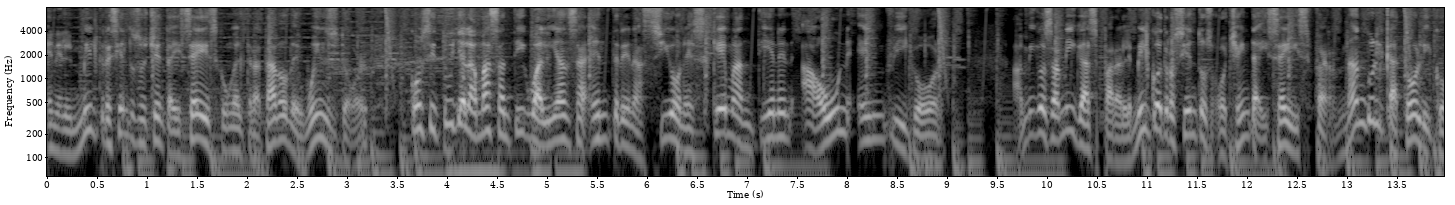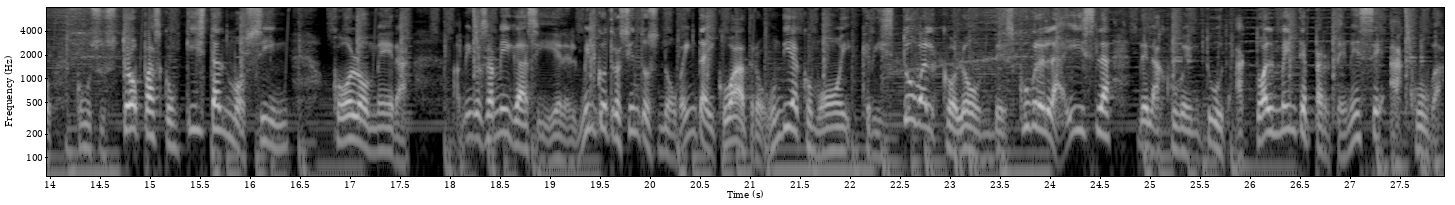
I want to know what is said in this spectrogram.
en el 1386 con el Tratado de Windsor, constituye la más antigua alianza entre naciones que mantienen aún en vigor. Amigos, amigas, para el 1486, Fernando el Católico con sus tropas conquistan Mocín, Colomera, Amigos, amigas, y en el 1494, un día como hoy, Cristóbal Colón descubre la isla de la juventud, actualmente pertenece a Cuba.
